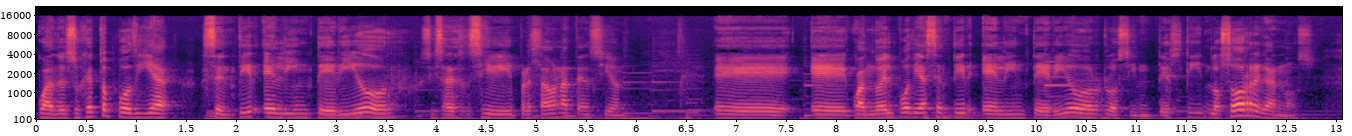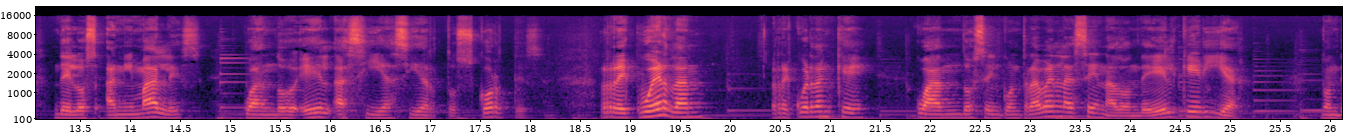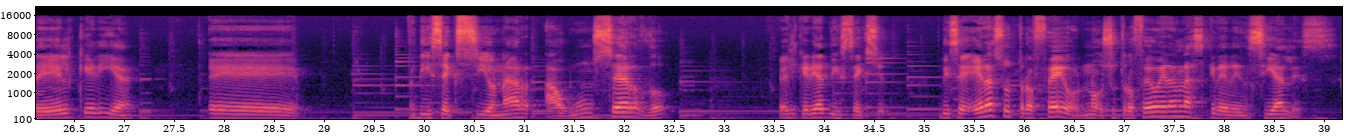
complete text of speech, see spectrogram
cuando el sujeto podía sentir el interior, si, si atención, eh, eh, cuando él podía sentir el interior, los intestinos, los órganos de los animales, cuando él hacía ciertos cortes. Recuerdan, recuerdan que cuando se encontraba en la escena donde él quería, donde él quería eh, diseccionar a un cerdo, él quería diseccionar, dice, era su trofeo, no, su trofeo eran las credenciales.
